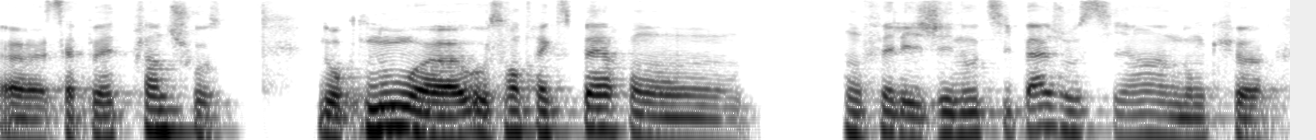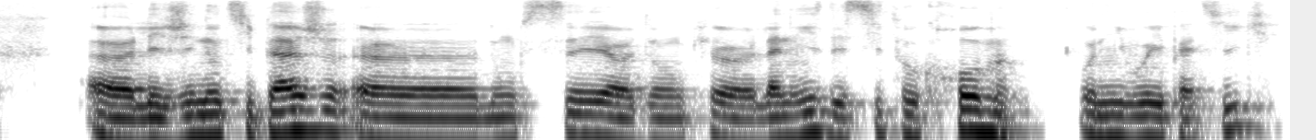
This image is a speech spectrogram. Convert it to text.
Ça peut être plein de choses. Donc, nous, au Centre Expert, on, on fait les génotypages aussi. Hein, donc, euh, les génotypages, euh, donc c'est euh, donc l'analyse des cytochromes au niveau hépatique.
